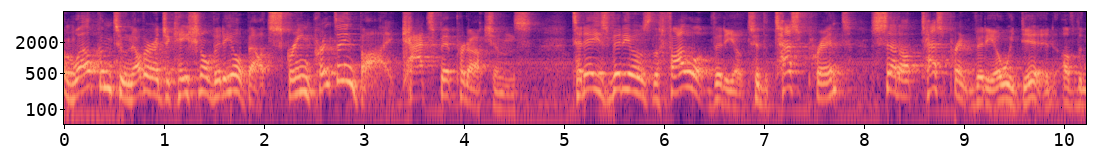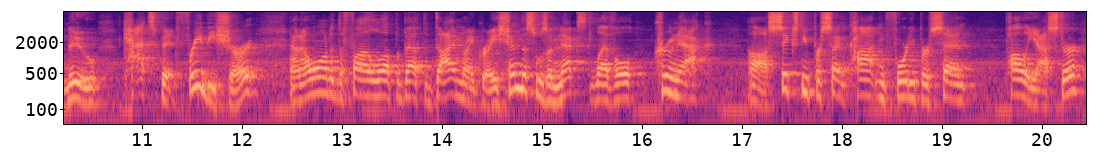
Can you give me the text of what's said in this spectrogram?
And welcome to another educational video about screen printing by Catspit Productions. Today's video is the follow-up video to the test print, setup test print video we did of the new Catspit freebie shirt. And I wanted to follow up about the dye migration. This was a next level crew neck, 60% uh, cotton, 40% polyester.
